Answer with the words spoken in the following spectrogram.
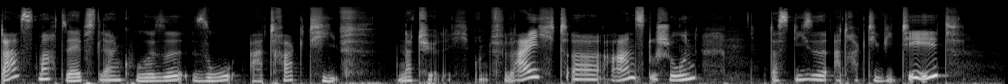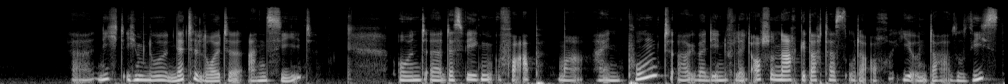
das macht Selbstlernkurse so attraktiv. Natürlich. Und vielleicht äh, ahnst du schon, dass diese Attraktivität äh, nicht eben nur nette Leute anzieht, und äh, deswegen vorab mal ein Punkt, äh, über den du vielleicht auch schon nachgedacht hast oder auch hier und da so siehst.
